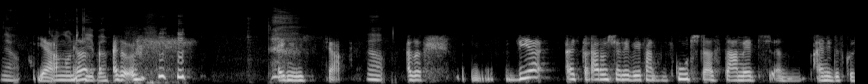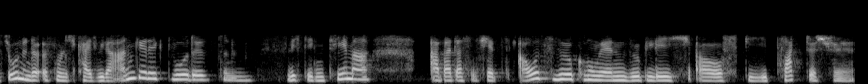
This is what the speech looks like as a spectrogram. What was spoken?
Ja, ja Gang und ne? Gäbe. Also eigentlich ja. ja. Also wir als Beratungsstelle, wir fanden es gut, dass damit ähm, eine Diskussion in der Öffentlichkeit wieder angeregt wurde zu einem wichtigen Thema. Aber dass es jetzt Auswirkungen wirklich auf die praktische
